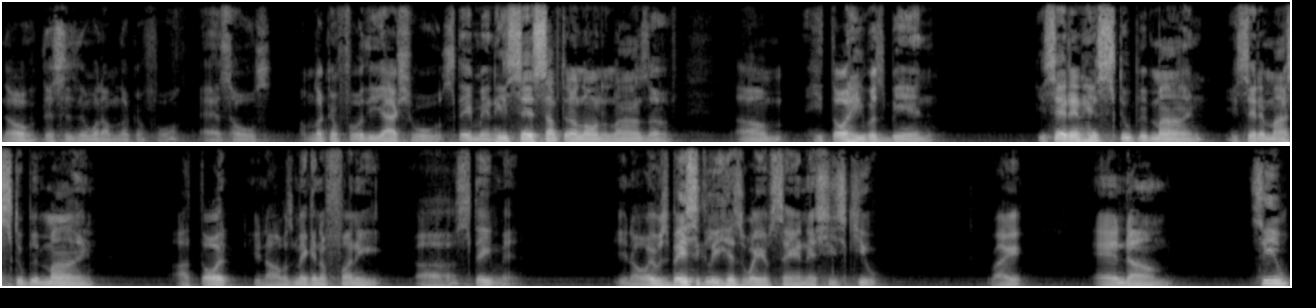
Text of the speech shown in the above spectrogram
no, this isn't what I'm looking for, assholes. I'm looking for the actual statement. He said something along the lines of um, he thought he was being, he said in his stupid mind, he said in my stupid mind, I thought, you know, I was making a funny uh, statement. You know, it was basically his way of saying that she's cute, right? And um, see,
